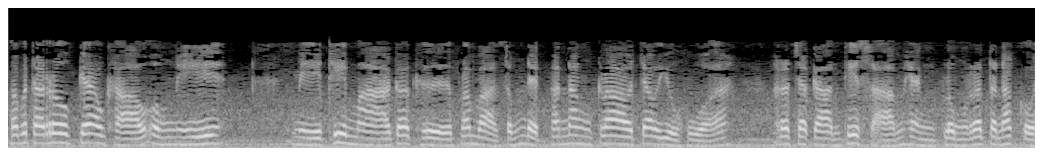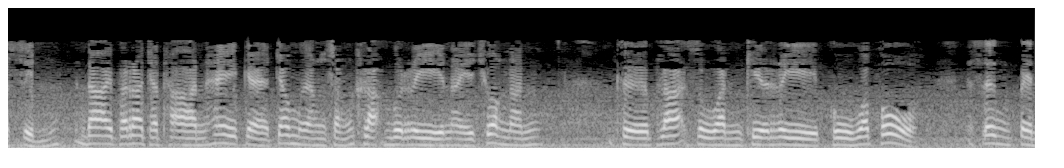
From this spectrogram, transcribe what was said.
พระพุทธรูปแก้วขาวองค์นี้ มีที่มาก็คือพระบาทสมเด็จพระนั่งเกล้าเจ้าอยู่หัว รัชกาลที่สามแห่งกรุงรัตนโกสินทร์ได้พระราชทานให้แก่เจ้าเมืองสังขละบุรีในช่วงนั้น คือพระสุวรรณคิรีภูวโพซึ่งเป็น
